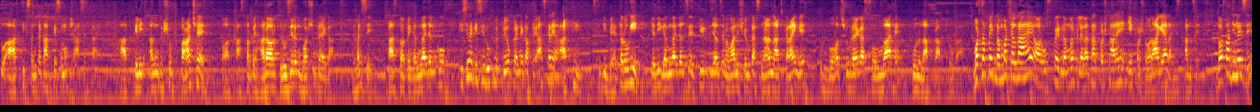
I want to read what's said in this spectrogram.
तो आर्थिक संकट आपके समक्ष आ सकता है। आपके लिए अंक शुभ पाँच है और खासतौर पर हरा और फिरोजी रंग बहुत शुभ रहेगा। घर से खासतौर पर गंगा जल को किसी न किसी रूप में प्रयोग करने का प्रयास करें। आर्थिक स्थिति बेहतर होगी। यदि गंगा जल से, तीर्थ जल से भगवान शिव का स्नान आज कराएँगे तो बहुत शुभ रहेगा, सोमवार है, पूर्ण लाभ प्राप्त होगा। व्हाट्सएप पे एक नंबर चल रहा है और उस पर नंबर पे लगातार प्रश्न आ रहे हैं। एक प्रश्न और आ गया राजस्थान से। दौसा ज़िले से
